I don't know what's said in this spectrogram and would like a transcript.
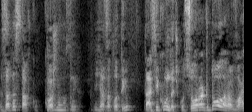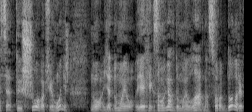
За доставку кожного з них я заплатив. Та секундочку, 40 доларів, Вася, ти що, вообще гониш? Ну, я думаю, я їх як замовляв, думаю, ладно, 40 доларів,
